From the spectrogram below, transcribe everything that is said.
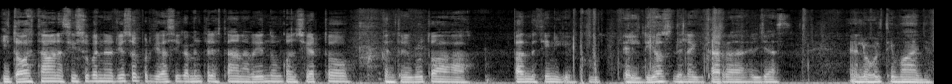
Y todos estaban así súper nerviosos porque básicamente le estaban abriendo un concierto en tributo a Pat Metheny, que es como el dios de la guitarra del jazz en los últimos años.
